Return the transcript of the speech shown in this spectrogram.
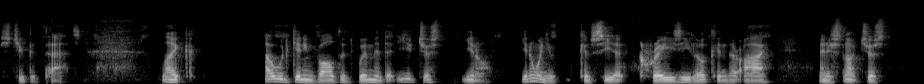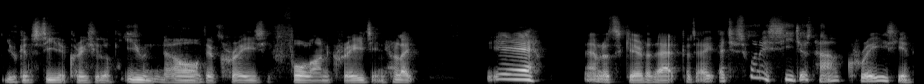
stupid paths. Like I would get involved with women that you just, you know, you know when you can see that crazy look in their eye, and it's not just you can see the crazy look, you know they're crazy, full on crazy, and you're like, yeah, I'm not scared of that because I, I just want to see just how crazy and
